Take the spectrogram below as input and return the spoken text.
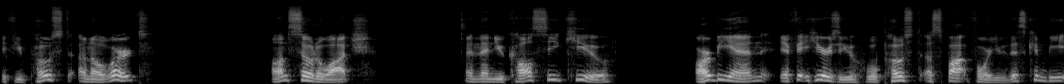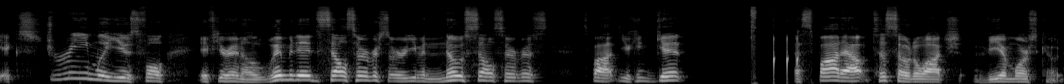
if you post an alert on SOTA Watch and then you call CQ, RBN, if it hears you, will post a spot for you. This can be extremely useful if you're in a limited cell service or even no cell service spot. You can get a spot out to SOTA Watch via Morse code.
